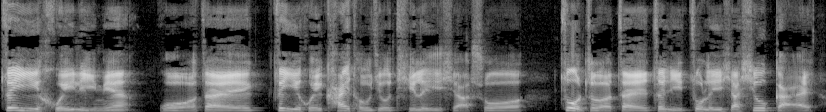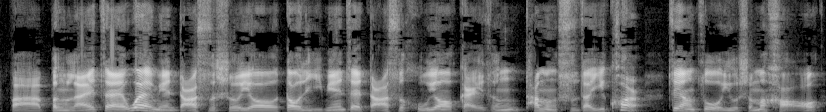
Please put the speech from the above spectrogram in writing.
这一回里面。我在这一回开头就提了一下，说作者在这里做了一下修改，把本来在外面打死蛇妖，到里面再打死狐妖，改成他们死在一块儿。这样做有什么好？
